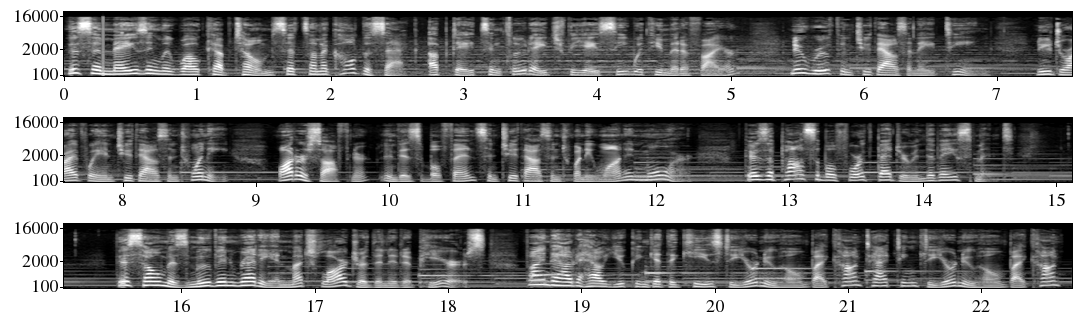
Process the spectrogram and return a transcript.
This amazingly well kept home sits on a cul de sac. Updates include HVAC with humidifier, new roof in 2018, new driveway in 2020, water softener, invisible fence in 2021, and more. There's a possible fourth bedroom in the basement. This home is move in ready and much larger than it appears. Find out how you can get the keys to your new home by contacting to your new home by contacting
